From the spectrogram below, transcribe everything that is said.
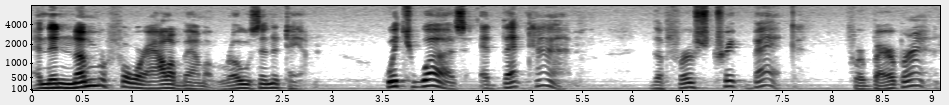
And then number four, Alabama, rose into town, which was, at that time, the first trip back for Bear Bryant.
